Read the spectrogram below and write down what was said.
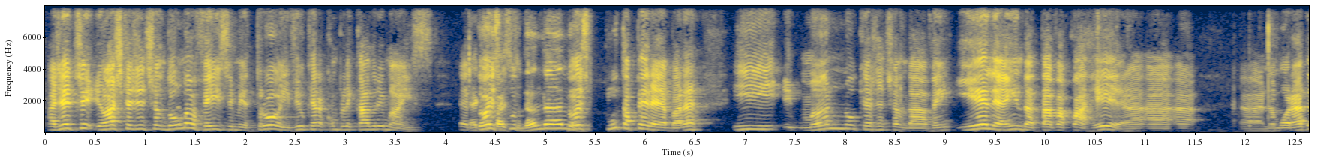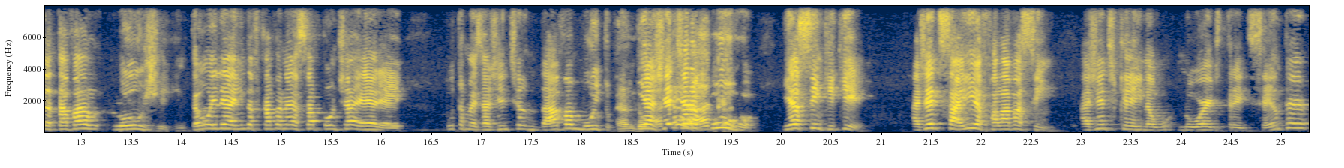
a gente, eu acho que a gente andou uma vez de metrô e viu que era complicado demais. É, é dois, puta, andando. dois puta pereba, né? E, mano, que a gente andava, hein? E ele ainda tava com a Rê, a, a, a namorada tava longe. Então ele ainda ficava nessa ponte aérea aí. Puta, mas a gente andava muito. Andou e a gente caraca. era burro. E assim, Kiki, a gente saía, falava assim: a gente quer ir no, World Trade Center,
